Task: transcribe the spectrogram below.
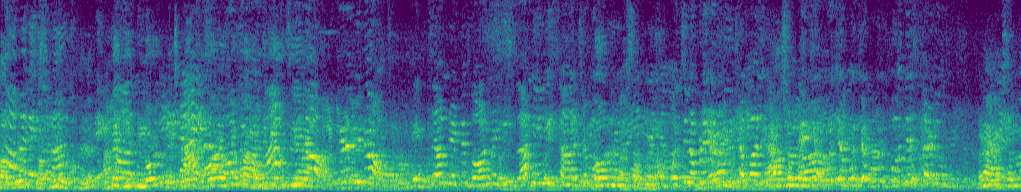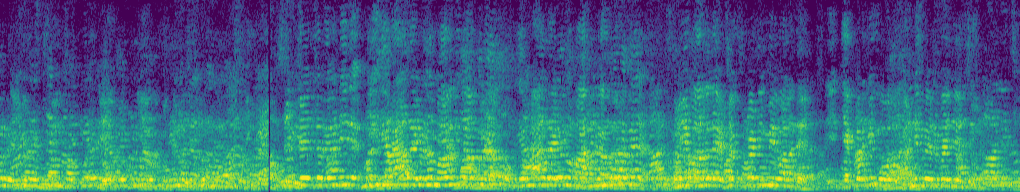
ఆ రోజు సప్లీ వస్తే అంటే ఎగ్జామ్ డేట్ గవర్నమెంట్ నేను ఇస్తానా. వచ్చినప్పుడు చెప్పాలి? చెప్పు చెప్పు చెప్పు అని ఫోన్ చేస్తాడు. సిగ్నేచర్ కానీ మీ మేడం. వాళ్ళదే మీ వాళ్ళదే. ఎక్కడికి పోదు. అన్ని వెరిఫై చేయొచ్చు ఎవరు కాలేజ్కి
